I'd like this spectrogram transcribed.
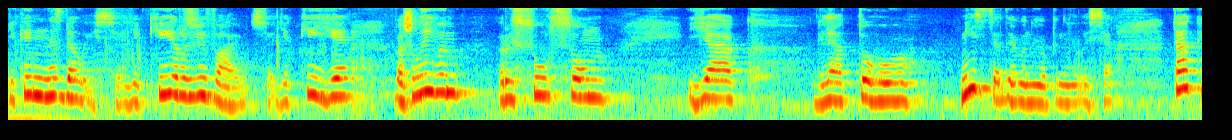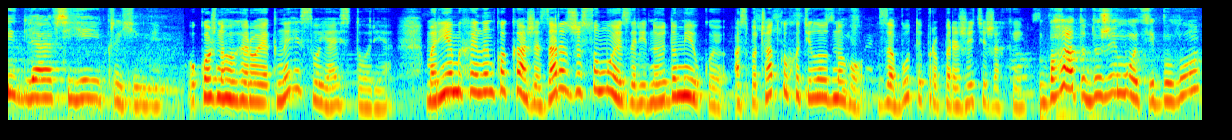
які не здалися, які розвиваються, які є важливим ресурсом як для того місця, де вони опинилися, так і для всієї країни. У кожного героя книги своя історія. Марія Михайленко каже, зараз вже сумує за рідною домівкою, а спочатку хотіла одного забути про пережиті жахи. Багато дуже емоцій було.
